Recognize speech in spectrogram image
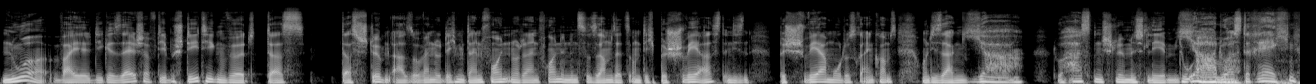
nur weil die Gesellschaft dir bestätigen wird, dass das stimmt. Also wenn du dich mit deinen Freunden oder deinen Freundinnen zusammensetzt und dich beschwerst, in diesen Beschwermodus reinkommst und die sagen, ja, du hast ein schlimmes Leben, du ja, Armer. du hast recht.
